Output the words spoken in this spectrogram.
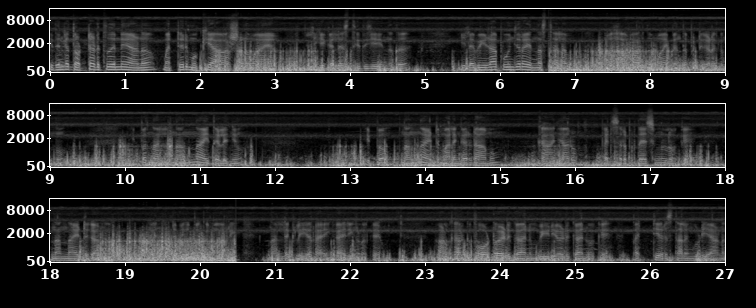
ഇതിന്റെ തൊട്ടടുത്ത് തന്നെയാണ് മറ്റൊരു മുഖ്യ ആകർഷണമായ ഇല്ലിക്കല്ല് സ്ഥിതി ചെയ്യുന്നത്. ഇലവീഴ പൂഞ്ചിറ എന്ന സ്ഥലം മഹാഭാരതവുമായി ബന്ധപ്പെട്ട് കിടക്കുന്നു. ഇപ്പം നല്ല നന്നായി തെളിഞ്ഞു. ഇപ്പം നന്നായിട്ട് മലങ്കര ഡാമും കാഞ്ഞാറും പരിസര പ്രദേശങ്ങളിലൊക്കെ നന്നായിട്ട് കാണാം. മഞ്ഞിന്റെ പുതപ്പൊക്കെ മാറി നല്ല ക്ലിയറായി കാര്യങ്ങളൊക്കെ. ആൾക്കാർക്ക് ഫോട്ടോ എടുക്കാനും വീഡിയോ എടുക്കാനും ഒക്കെ പറ്റിയൊരു സ്ഥലം കൂടിയാണ്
